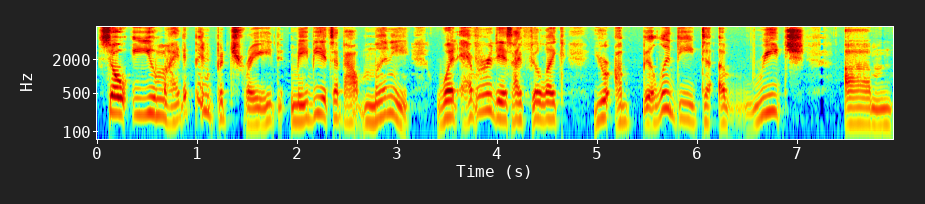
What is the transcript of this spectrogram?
So you might have been betrayed. Maybe it's about money. Whatever it is, I feel like your ability to uh, reach um,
